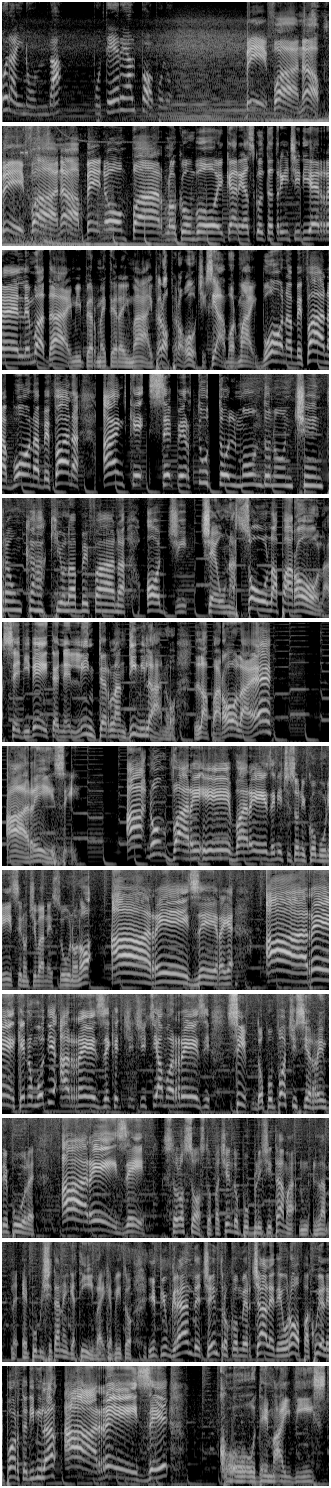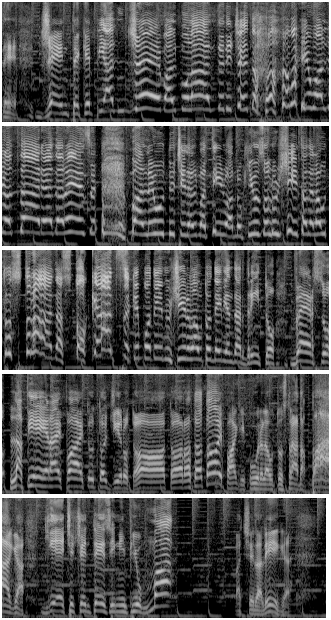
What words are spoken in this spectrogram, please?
ora in onda Potere al Popolo. Befana, Befana, beh non parlo con voi cari ascoltatrici di RL, ma dai mi permetterei mai, però però oh, ci siamo ormai, buona Befana, buona Befana, anche se per tutto il mondo non c'entra un cacchio la Befana, oggi c'è una sola parola, se vivete nell'Interland di Milano, la parola è Arese. Ah, non Vare, Varese, lì ci sono i comunisti, non ci va nessuno, no? Arese, ragazzi. Are, che non vuol dire arrese, che ci, ci siamo arresi. Sì, dopo un po' ci si arrende pure. Arese. Sto lo so, sto facendo pubblicità, ma mm, la, è pubblicità negativa, hai capito? Il più grande centro commerciale d'Europa, qui alle porte di Milano, Arese, code mai viste, gente che piangeva al volante dicendo ma io voglio andare ad Arese, ma alle 11 del mattino hanno chiuso l'uscita dell'autostrada, sto cazzo che potevi uscire l'auto, devi andare dritto verso la fiera e fai tutto il giro. Ta, ta, ta, ta, e paghi pure l'autostrada, paga 10 centesimi in più, ma ma c'è la Lega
